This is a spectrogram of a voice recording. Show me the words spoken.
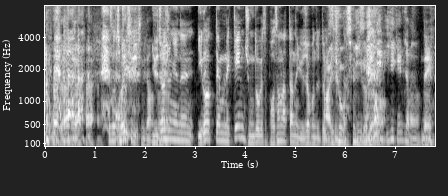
이러고 있어요. 네. 그래서 저희 있습니다. 유저 네. 중에는 이것 때문에 게임 중독에서 벗어났다는 유저분들도 아 있습니다. 이거 재밌어요. 네, 이게 게임이잖아요. 네.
